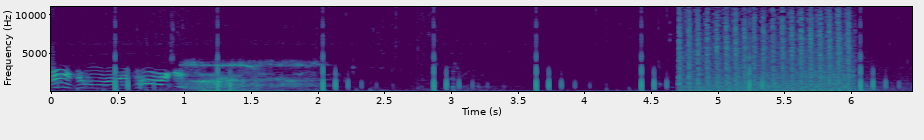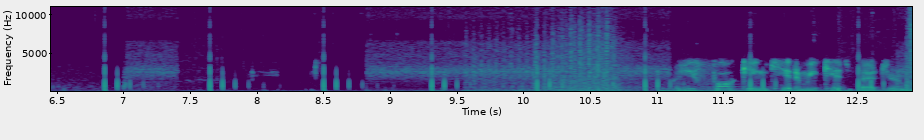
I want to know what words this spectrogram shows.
Visual on the target. Are you fucking kidding me? Kid's bedroom.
